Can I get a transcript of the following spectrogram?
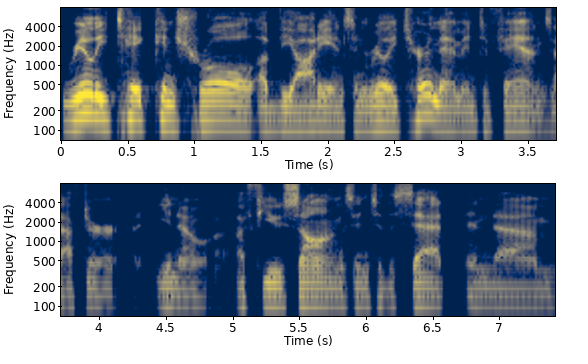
really take control of the audience and really turn them into fans after you know a few songs into the set. And um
